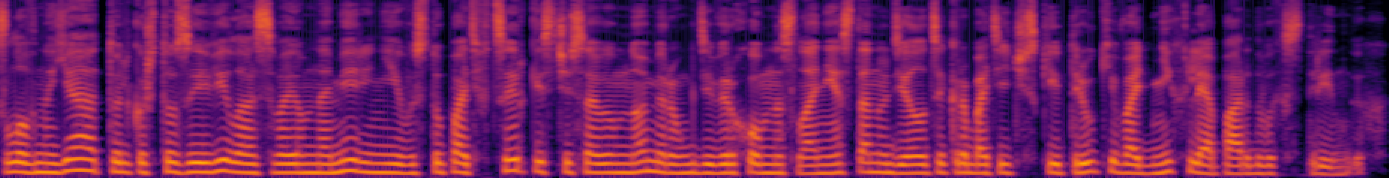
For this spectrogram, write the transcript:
Словно я только что заявила о своем намерении выступать в цирке с часовым номером, где верхом на слоне стану делать акробатические трюки в одних леопардовых стрингах.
